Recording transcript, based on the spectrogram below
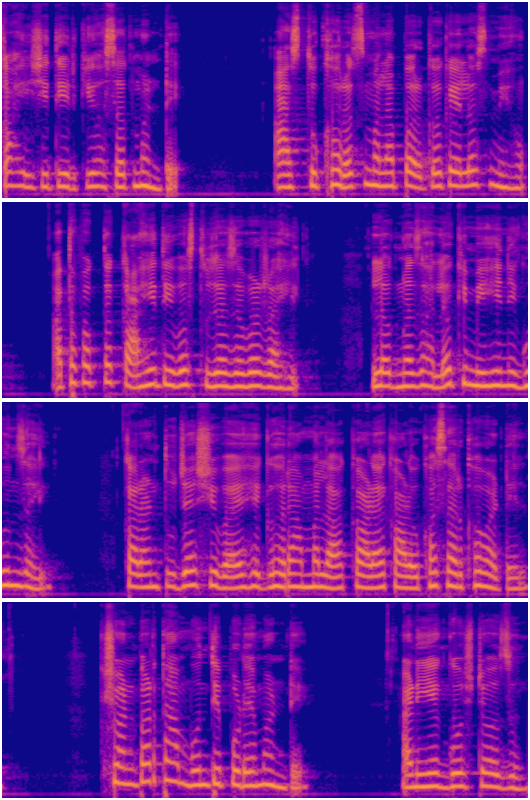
काहीशी तिरकी हसत म्हणते आज तू खरंच मला पर्क केलंस मिहू. आता फक्त काही दिवस तुझ्याजवळ राहील. लग्न झालं की मीही निघून जाईल. कारण तुझ्याशिवाय हे घर आम्हाला काळ्या काळोखासारखं वाटेल. क्षणभर थांबून ती पुढे म्हणते आणि एक गोष्ट अजून.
